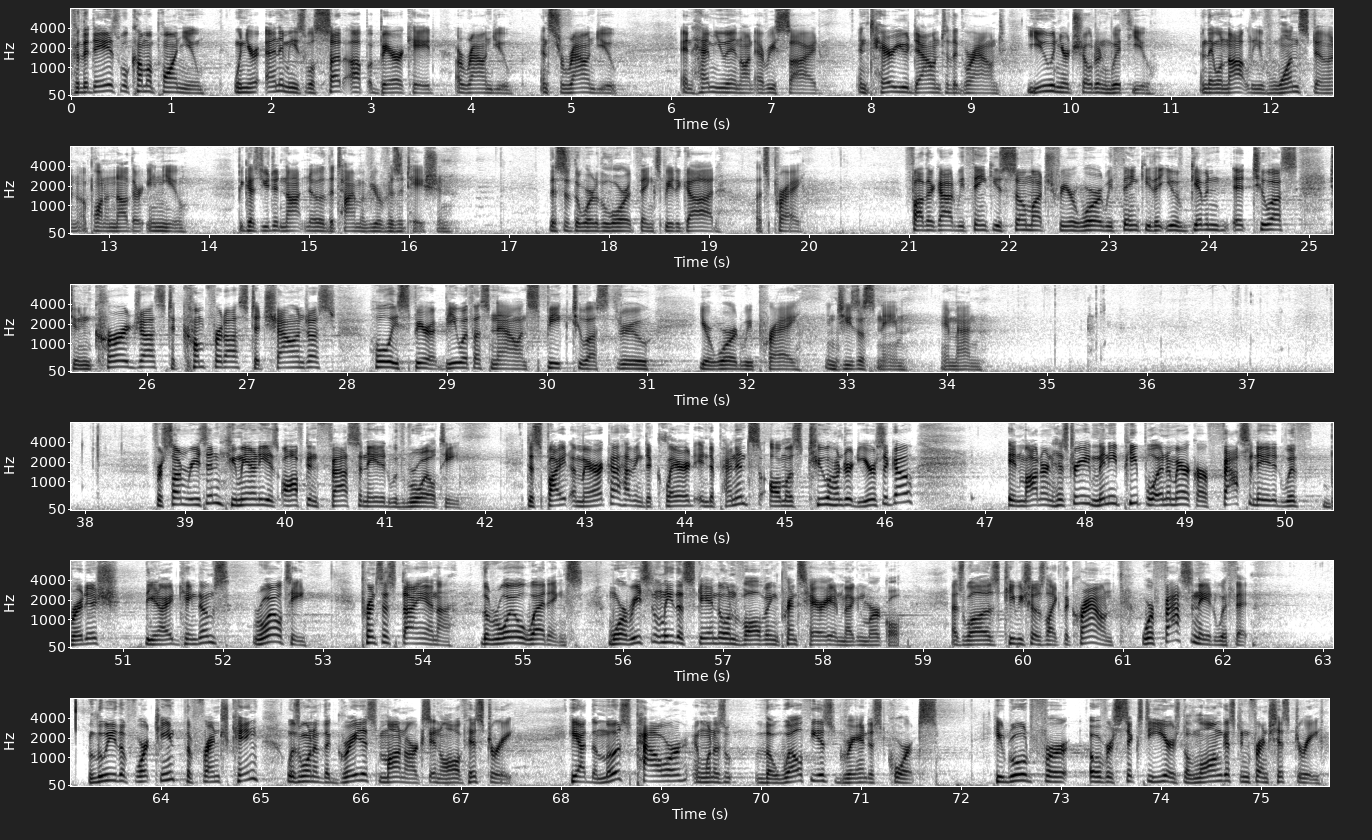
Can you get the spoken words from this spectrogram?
For the days will come upon you when your enemies will set up a barricade around you and surround you and hem you in on every side and tear you down to the ground, you and your children with you, and they will not leave one stone upon another in you, because you did not know the time of your visitation. This is the word of the Lord. Thanks be to God. Let's pray. Father God, we thank you so much for your word. We thank you that you have given it to us to encourage us, to comfort us, to challenge us. Holy Spirit, be with us now and speak to us through your word, we pray. In Jesus' name, amen. For some reason, humanity is often fascinated with royalty. Despite America having declared independence almost 200 years ago, in modern history, many people in America are fascinated with British, the United Kingdom's royalty. Princess Diana, the royal weddings, more recently, the scandal involving Prince Harry and Meghan Markle as well as TV shows like The Crown, were fascinated with it. Louis XIV, the French king, was one of the greatest monarchs in all of history. He had the most power and one of the wealthiest, grandest courts. He ruled for over 60 years, the longest in French history.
